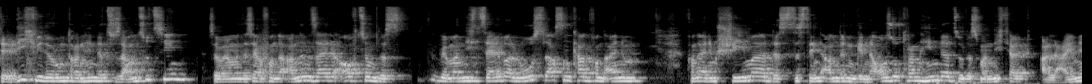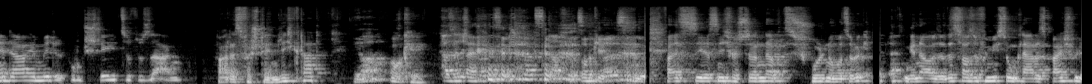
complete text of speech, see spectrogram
der dich wiederum daran hindert, zusammenzuziehen. So, wenn man das ja von der anderen Seite aufzoomt, dass wenn man nicht selber loslassen kann von einem, von einem Schema, dass das den anderen genauso daran hindert, sodass man nicht halt alleine da im Mittelpunkt steht, sozusagen. War das verständlich gerade? Ja. Okay. Also ich nicht Okay. Falls ihr es nicht verstanden habt, spult nochmal zurück. Genau, also das war so für mich so ein klares Beispiel,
